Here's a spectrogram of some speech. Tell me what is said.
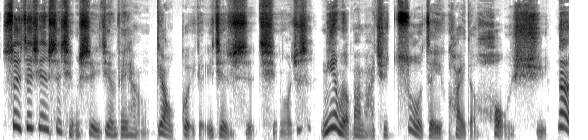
所以这件事情是一件非常吊诡的一件事情哦，就是你有没有办法去做这一块的后续？那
